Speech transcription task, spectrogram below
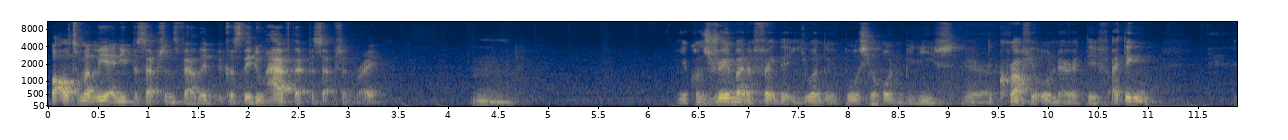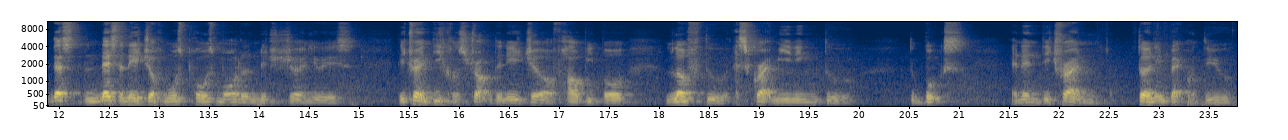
But ultimately, any perception is valid because they do have that perception, right? Hmm. You're constrained by the fact that you want to impose your own beliefs, Yeah. to craft your own narrative. I think that's the, that's the nature of most postmodern literature, anyways. They try and deconstruct the nature of how people love to ascribe meaning to to books, and then they try and turn it back onto you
